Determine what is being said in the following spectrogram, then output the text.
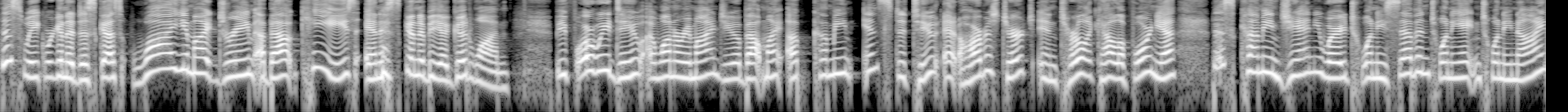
This week, we're going to discuss why you might dream about keys, and it's going to be a good one. Before we do, I want to remind you about my upcoming institute at Harvest Church in Turlock, California, this coming January 27, 28, and 29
